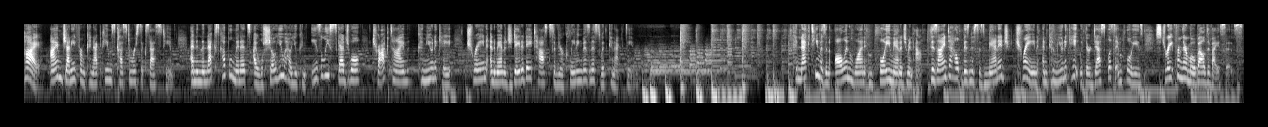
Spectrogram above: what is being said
Hi, I'm Jenny from Connecteam's Customer Success Team, and in the next couple minutes, I will show you how you can easily schedule, track time, communicate, train, and manage day to day tasks of your cleaning business with Connecteam. Connect Team is an all in one employee management app designed to help businesses manage, train, and communicate with their deskless employees straight from their mobile devices.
